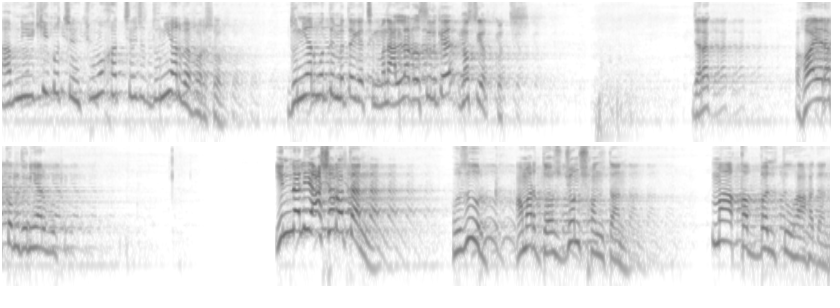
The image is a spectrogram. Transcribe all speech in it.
আপনি কি করছেন? চুমো খাচ্ছেন? যে দুনিয়ার ব্যাপার সব। দুনিয়ার মধ্যে মেতে গেছেন। মানে আল্লাহ রসুলকে নসিহত করছে। যারা হয় এরকম দুনিয়ার বুকে। ইন্নালি আশারতান হুজুর, আমার দশজন সন্তান। মা কাব্বাল তু হাহাদান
